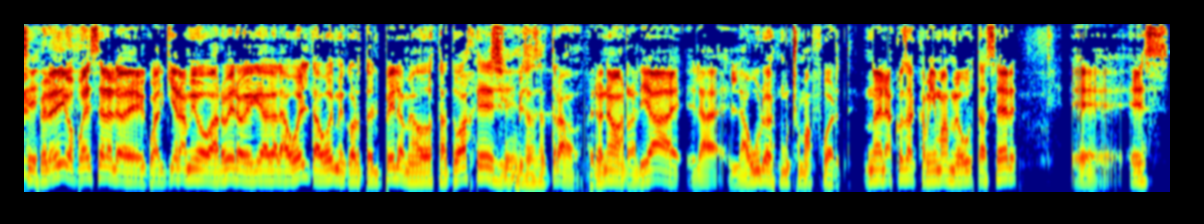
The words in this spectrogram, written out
Sí. Pero digo, puede ser a lo de cualquier amigo barbero que queda acá a la vuelta, voy, me corto el pelo, me hago dos tatuajes Sí. y empiezo a hacer tragos. Pero no, en realidad el, el laburo es mucho más fuerte. Una de las cosas que a mí más me gusta hacer eh, es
